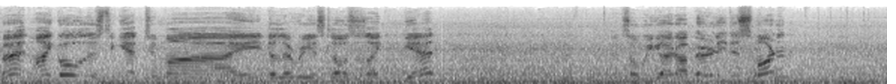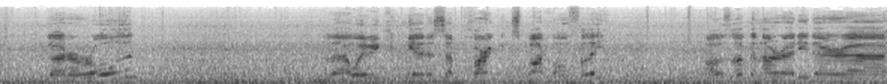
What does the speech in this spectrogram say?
But my goal is to get to my delivery as close as I can get. And so we got up early this morning. Got her rolling. That way we can get us a parking spot, hopefully. I was looking already there, uh,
